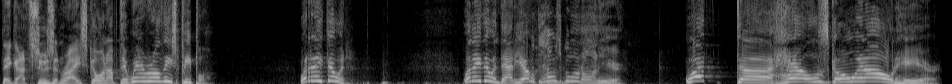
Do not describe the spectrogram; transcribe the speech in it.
They got Susan Rice going up there. Where are all these people? What are they doing? What are they doing, Daddy-O? What the hell's going on here? What the hell's going on here?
